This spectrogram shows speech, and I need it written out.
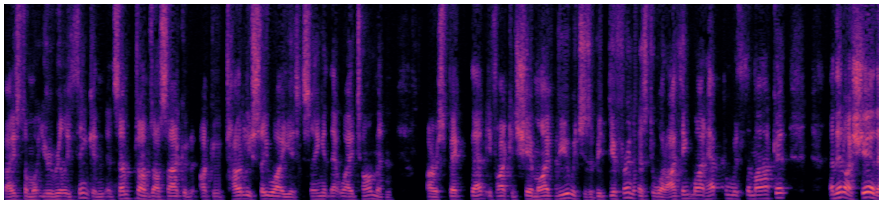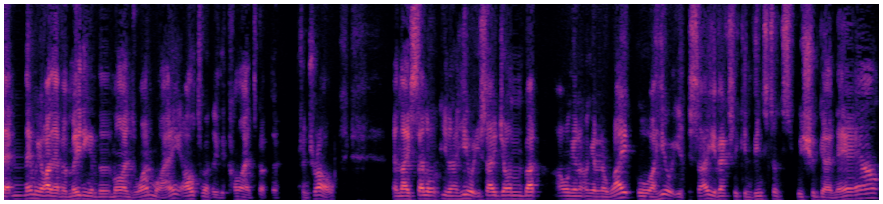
based on what you really think. And, and sometimes I'll say I could I could totally see why you're seeing it that way, Tom, and I respect that. If I could share my view, which is a bit different as to what I think might happen with the market, and then I share that, and then we either have a meeting of the minds one way. Ultimately, the client's got the control, and they say, "Look, you know, I hear what you say, John, but I'm going to I'm going to wait." Or I hear what you say. You've actually convinced us we should go now,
